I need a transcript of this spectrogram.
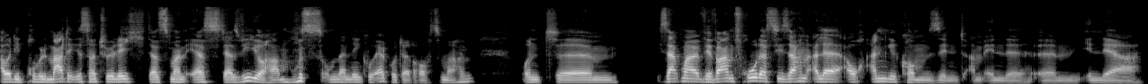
Aber die Problematik ist natürlich, dass man erst das Video haben muss, um dann den QR-Code da drauf zu machen. Und ähm, ich sag mal, wir waren froh, dass die Sachen alle auch angekommen sind am Ende ähm, in der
